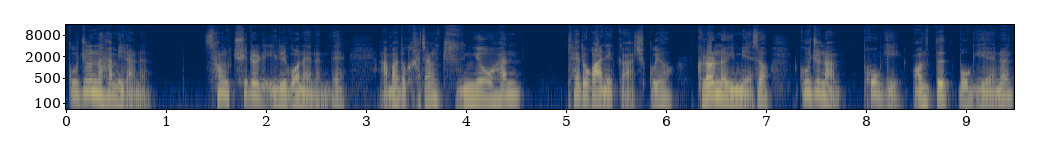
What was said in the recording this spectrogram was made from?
꾸준함이라는 성취를 일궈내는데 아마도 가장 중요한 태도가 아닐까 싶고요. 그런 의미에서 꾸준함, 포기, 언뜻 보기에는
